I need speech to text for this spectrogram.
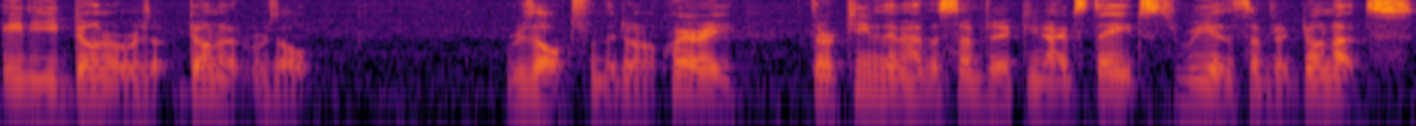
80 donut, resu donut result results from the donut query, 13 of them have the subject United States, three have the subject donuts,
